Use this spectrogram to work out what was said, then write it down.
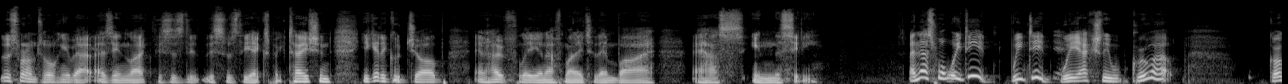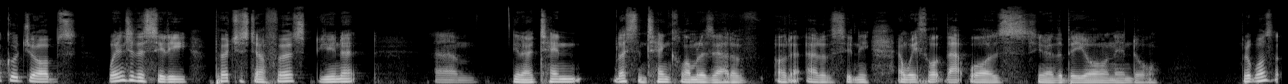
this is what I'm talking about, as in like this is the, this was the expectation. You get a good job and hopefully enough money to then buy a house in the city, and that's what we did. We did. We actually grew up, got good jobs, went into the city, purchased our first unit. Um, you know, ten less than ten kilometers out of out of- out of Sydney, and we thought that was you know the be all and end all, but it wasn't.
